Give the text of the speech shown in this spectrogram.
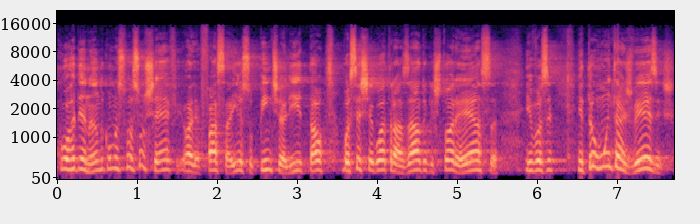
coordenando como se fosse um chefe. Olha, faça isso, pinte ali e tal. Você chegou atrasado, que história é essa? E você. Então, muitas vezes,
